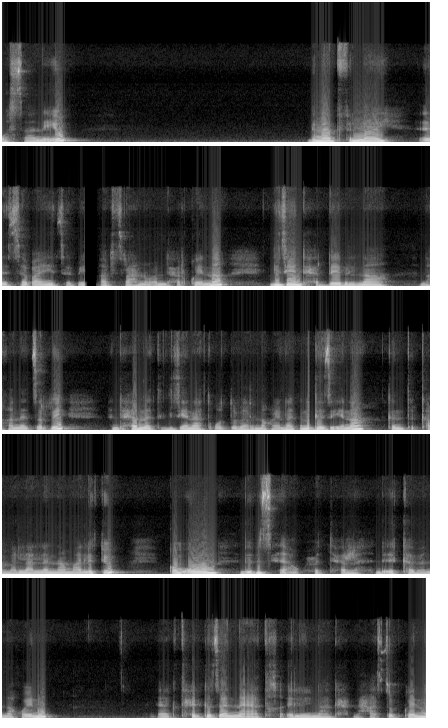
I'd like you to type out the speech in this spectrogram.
ወሳኒ እዩ። ግና ብፍላይ ሰብኣይን ሰበይን ኣብ ስራሕ ንውዕል እንድሕር ኮይና ግዜ እንድሕር ደይብልና ንኸነፅሪ እንድሕር ነቲ ግዜና ትቁጥበልና ኮይና ግና ገዚእና ክንጥቀመላ ኣለና ማለት እዩ። ከምኡውን ብብዝሒ ኣቑሑት ድሕር ዝእከበና ኮይኑ ክትሕግዘና እያ ትኽእል ኢልና ድሕር ንሓስብ ኮይና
